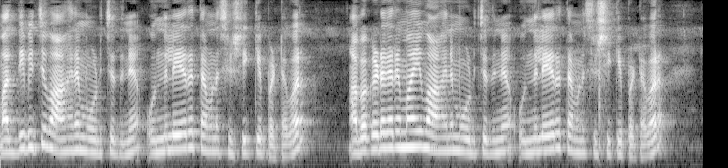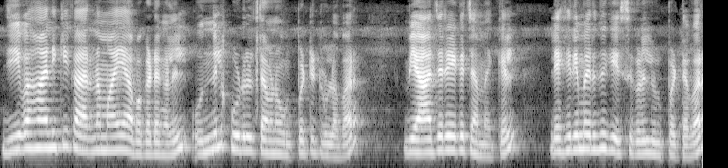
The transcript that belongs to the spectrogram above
മദ്യപിച്ച് വാഹനം ഓടിച്ചതിന് ഒന്നിലേറെ തവണ ശിക്ഷിക്കപ്പെട്ടവർ അപകടകരമായി വാഹനം ഓടിച്ചതിന് ഒന്നിലേറെ തവണ ശിക്ഷിക്കപ്പെട്ടവർ ജീവഹാനിക്ക് കാരണമായ അപകടങ്ങളിൽ ഒന്നിൽ കൂടുതൽ തവണ ഉൾപ്പെട്ടിട്ടുള്ളവർ വ്യാജരേഖ ചമയ്ക്കൽ ലഹരിമരുന്ന് കേസുകളിൽ ഉൾപ്പെട്ടവർ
